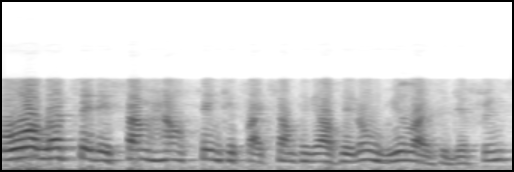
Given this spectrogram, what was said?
or let's say they somehow think it's like something else, they don't realize the difference.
